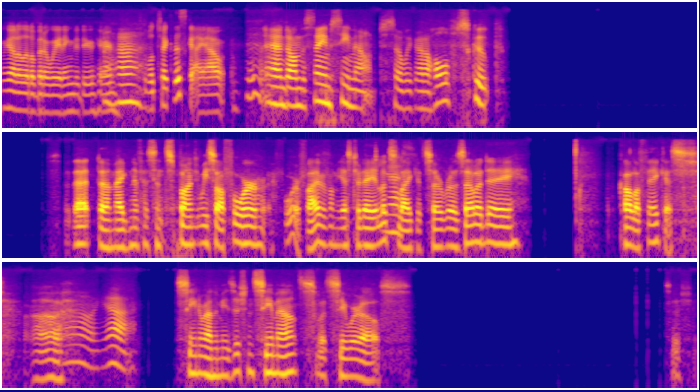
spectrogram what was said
we got a little bit of waiting to do here. uh-huh, So we'll check this guy out. Yeah. and on the same seamount. So we got a whole scoop. So that uh, magnificent sponge, we saw four, four or five of them yesterday. It looks Yes. like it's a Rossellidae caulophacus. Uh, Oh, yeah. Seen around the musician seamounts. Let's see where else. Musician.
